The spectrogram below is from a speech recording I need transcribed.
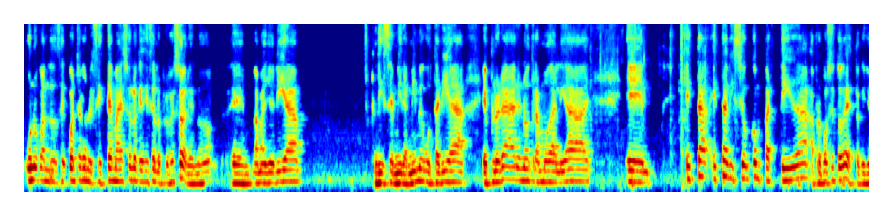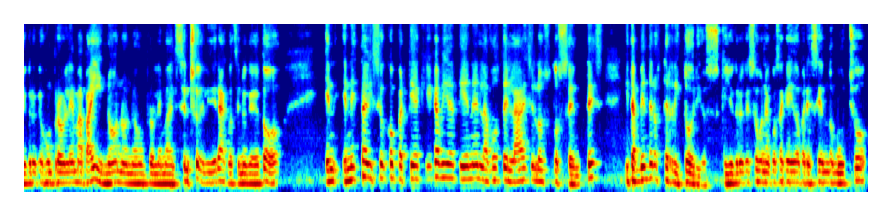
uno cuando se encuentra con el sistema, eso es lo que dicen los profesores, ¿no? Eh, la mayoría dice, mira, a mí me gustaría explorar en otras modalidades. Eh, esta, esta visión compartida, a propósito de esto, que yo creo que es un problema país, ¿no? No, no es un problema del centro de liderazgo, sino que de todo. En, en, esta visión compartida, ¿qué cabida tiene la voz de los docentes y también de los territorios? Que yo creo que eso es una cosa que ha ido apareciendo mucho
